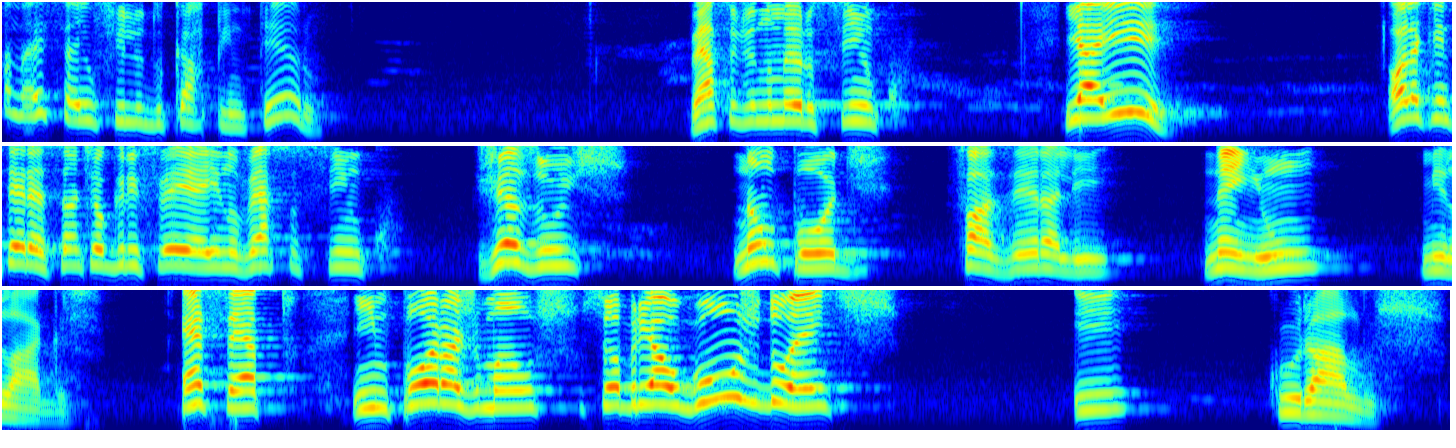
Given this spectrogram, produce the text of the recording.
Ah, não é esse aí o filho do carpinteiro? Verso de número 5. E aí, olha que interessante, eu grifei aí no verso 5. Jesus não pôde fazer ali nenhum milagre, exceto impor as mãos sobre alguns doentes e curá-los.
